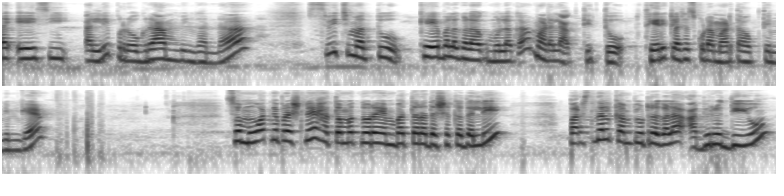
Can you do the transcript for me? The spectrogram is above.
I A C ಅಲ್ಲಿ ಪ್ರೋಗ್ರಾಮಿಂಗನ್ನು ಸ್ವಿಚ್ ಮತ್ತು ಕೇಬಲ್ಗಳ ಮೂಲಕ ಮಾಡಲಾಗ್ತಿತ್ತು. ಥೇರಿ ಕ್ಲಾಸಸ್ ಕೂಡ ಮಾಡ್ತಾ ಹೋಗ್ತೀನಿ ನಿಮಗೆ. ಸೊ ಮೂವತ್ತನೇ ಪ್ರಶ್ನೆ ಹತ್ತೊಂಬತ್ತು ನೂರ ಎಂಬತ್ತರ ದಶಕದಲ್ಲಿ ಪರ್ಸ್ನಲ್ ಕಂಪ್ಯೂಟರ್ಗಳ ಅಭಿವೃದ್ಧಿಯು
